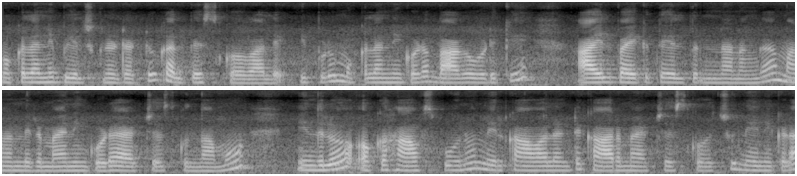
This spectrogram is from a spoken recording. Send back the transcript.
ముక్కలన్నీ పీల్చుకునేటట్టు కలిపేసుకోవాలి. ఇప్పుడు ముక్కలన్నీ కూడా బాగా ఉడికి ఆయిల్ పైకి తేలుతున్నానంగా మనం రిమైనింగ్ కూడా యాడ్ చేసుకుందాము. ఇందులో ఒక హాఫ్ స్పూను మీరు కావాలంటే కారం యాడ్ చేసుకోవచ్చు. నేను ఇక్కడ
